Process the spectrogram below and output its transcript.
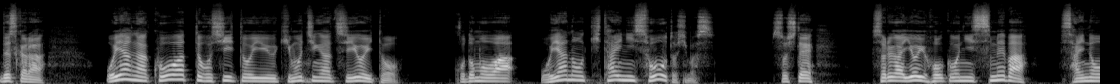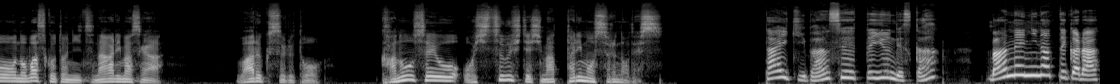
ですから、親がこうあってほしいという気持ちが強いと、子供は親の期待に沿おうとします。そして、それが良い方向に進めば、才能を伸ばすことにつながりますが、悪くすると、可能性を押しつぶしてしまったりもするのです。大器晩成って言うんですか？晩年になってから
